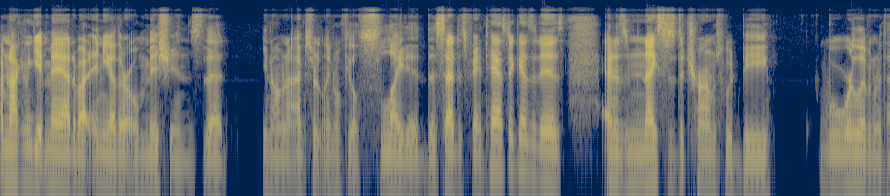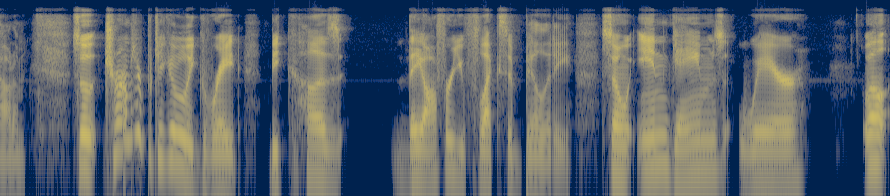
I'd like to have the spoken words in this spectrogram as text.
I'm not going to get mad about any other omissions that you know, I'm certainly don't feel slighted. The set is fantastic as it is, and as nice as the charms would be, we're living without them. So charms are particularly great because they offer you flexibility. So in games where, well,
